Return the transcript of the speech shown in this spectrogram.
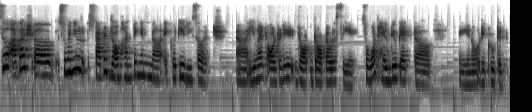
so Akash, uh, so when you started job hunting in uh, equity research, uh, you had already dro- dropped out of CA. So, what helped you get, uh, you know, recruited?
